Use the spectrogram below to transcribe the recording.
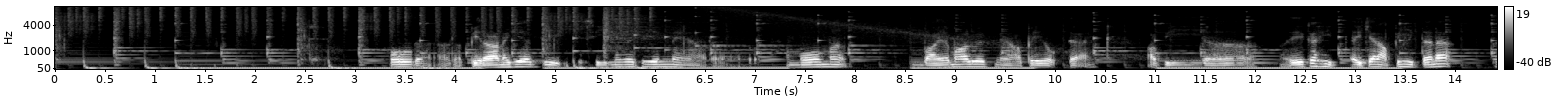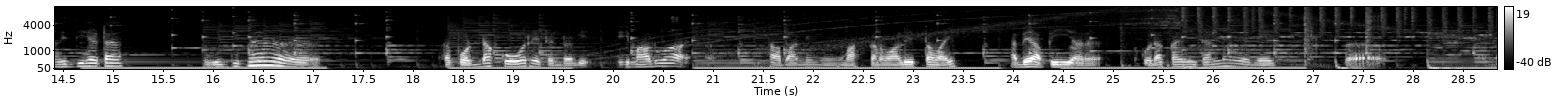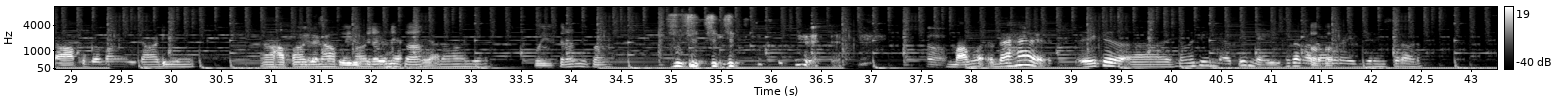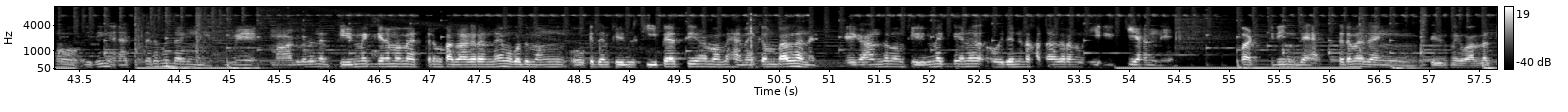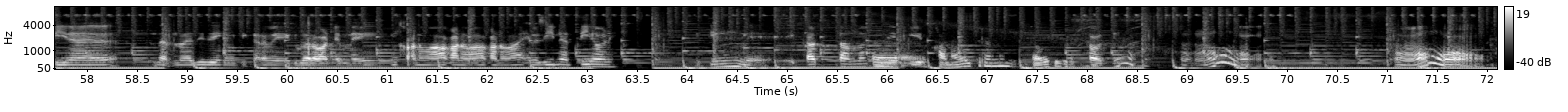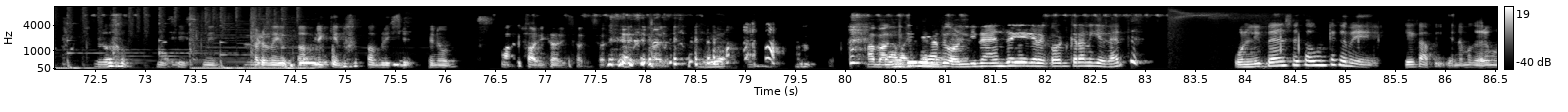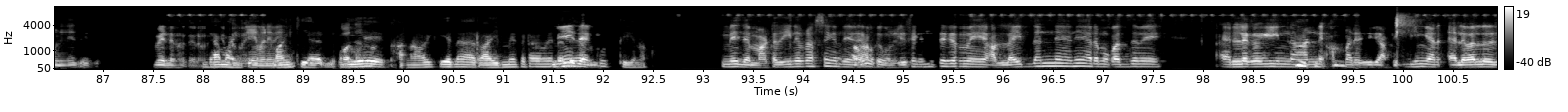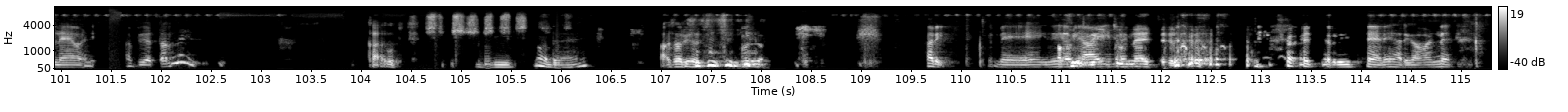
ඔවුද පිරාණ කියති සීන එක තියෙන්නේ අර මෝම බයමාළුවෙක්න අපේ යොක්තෑන් අපි ඒක හිත් එකැන අපි හිතන විදිහට විදිහ පොඩ්ඩක් කෝවරටඩගේ ඒ මාළුවා සාබන්නෙන් මස් කනමාලු එත්තමයි ඇබේ අපි අර ගොඩක් අය හිතන්නේ මේ දාපු ගමන් ඉතාඩීන් හපාගෙන ඔය කරන්න එපා. මම දැහැ ඒක ඇතින් ඉසර කතාර ඉස්සරට ඕ ඉතින් ඇත්තරම දැන් මේ මාඩුකරන ෆිල්ම්ක් ගැනම ඇත්තරම කතා කරන්න මොකද මං ඕක දැන් ෆිල්ම් කීප ඇත්තින ම හැමකම් බල්ලන ඒ හන්ද ම ෆිල්ම්ක් ගැන ඔය දෙන්නට කතා කරන්න කියන්නේ. පට් ඉතින් දැ ඇත්තරම දැන් ෆිල්ම් වල්ල තියෙන දන්න ඇති. කරම ඒකුදර වටම කනවා කනවා කනවා. හෙමසී නැත්ති නොන ඉතින් එකත් තම කනව කරන්න තවති අඩ මේ පබ්ලික් පබ්ලිෂ් වෙනවා අපි ඔන්ඩි පෑන්සගේ රෙකෝඩ් කරන්න කිය නැත්ත ඔන්ලි පෑස කවුන්ට එක මේ ඒක අපි දෙනම කරමුණේ දෙක වෙනම කර එහෙම නෙමෙයි. මං කිය කනාව කියන රයිම් එකට වෙන තියෙනවා. මේ ද මට දීන ප්‍රශ්නක ද අප ඔන්ලි සෙන්සක මේ අල්ලයිත් දන්න නේ. අර මොකක්ද මේ ඇල්ලකගින් නාන්න අම්මට අපි ගින් ඇලවල්ල නෑවනේ අපි ගත්තන්න නොද අසරි හරි. මේ හරි ගමන්න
